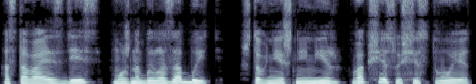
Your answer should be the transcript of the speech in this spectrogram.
Оставаясь здесь, можно было забыть, что внешний мир вообще существует.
